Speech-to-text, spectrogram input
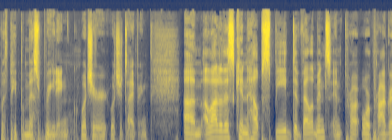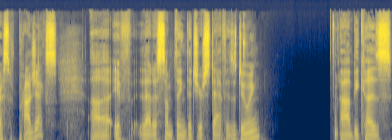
with people misreading what you're what you're typing. Um, a lot of this can help speed development and pro- or progress of projects uh, if that is something that your staff is doing. Uh, because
